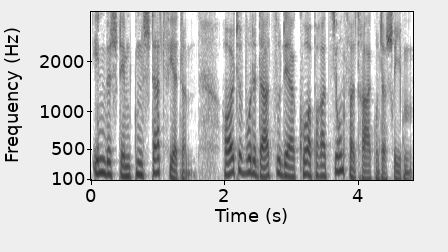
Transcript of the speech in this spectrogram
in bestimmten Stadtvierteln. Heute wurde dazu der Kooperationsvertrag unterschrieben.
